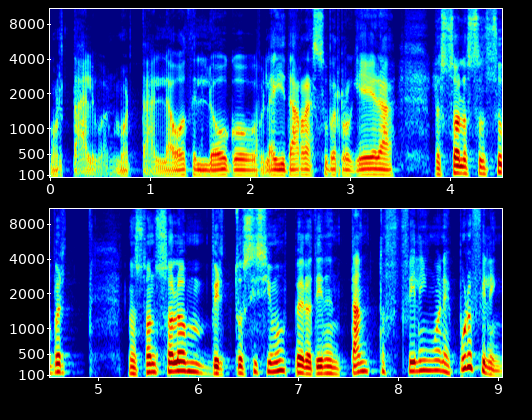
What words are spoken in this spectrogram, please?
mortal, weón, mortal. La voz del loco, la guitarra es súper rockera. Los solos son súper. No son solos virtuosísimos, pero tienen tanto feeling, weón. Es puro feeling.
